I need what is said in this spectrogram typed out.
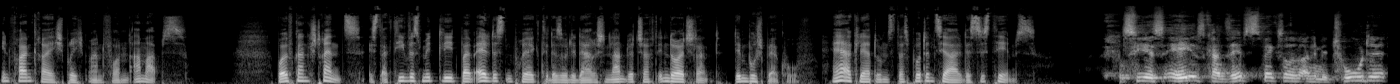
In Frankreich spricht man von AMAPS. Wolfgang Strenz ist aktives Mitglied beim ältesten Projekt der solidarischen Landwirtschaft in Deutschland, dem Buschberghof. Er erklärt uns das Potenzial des Systems. CSA ist kein Selbstzweck, sondern eine Methode,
